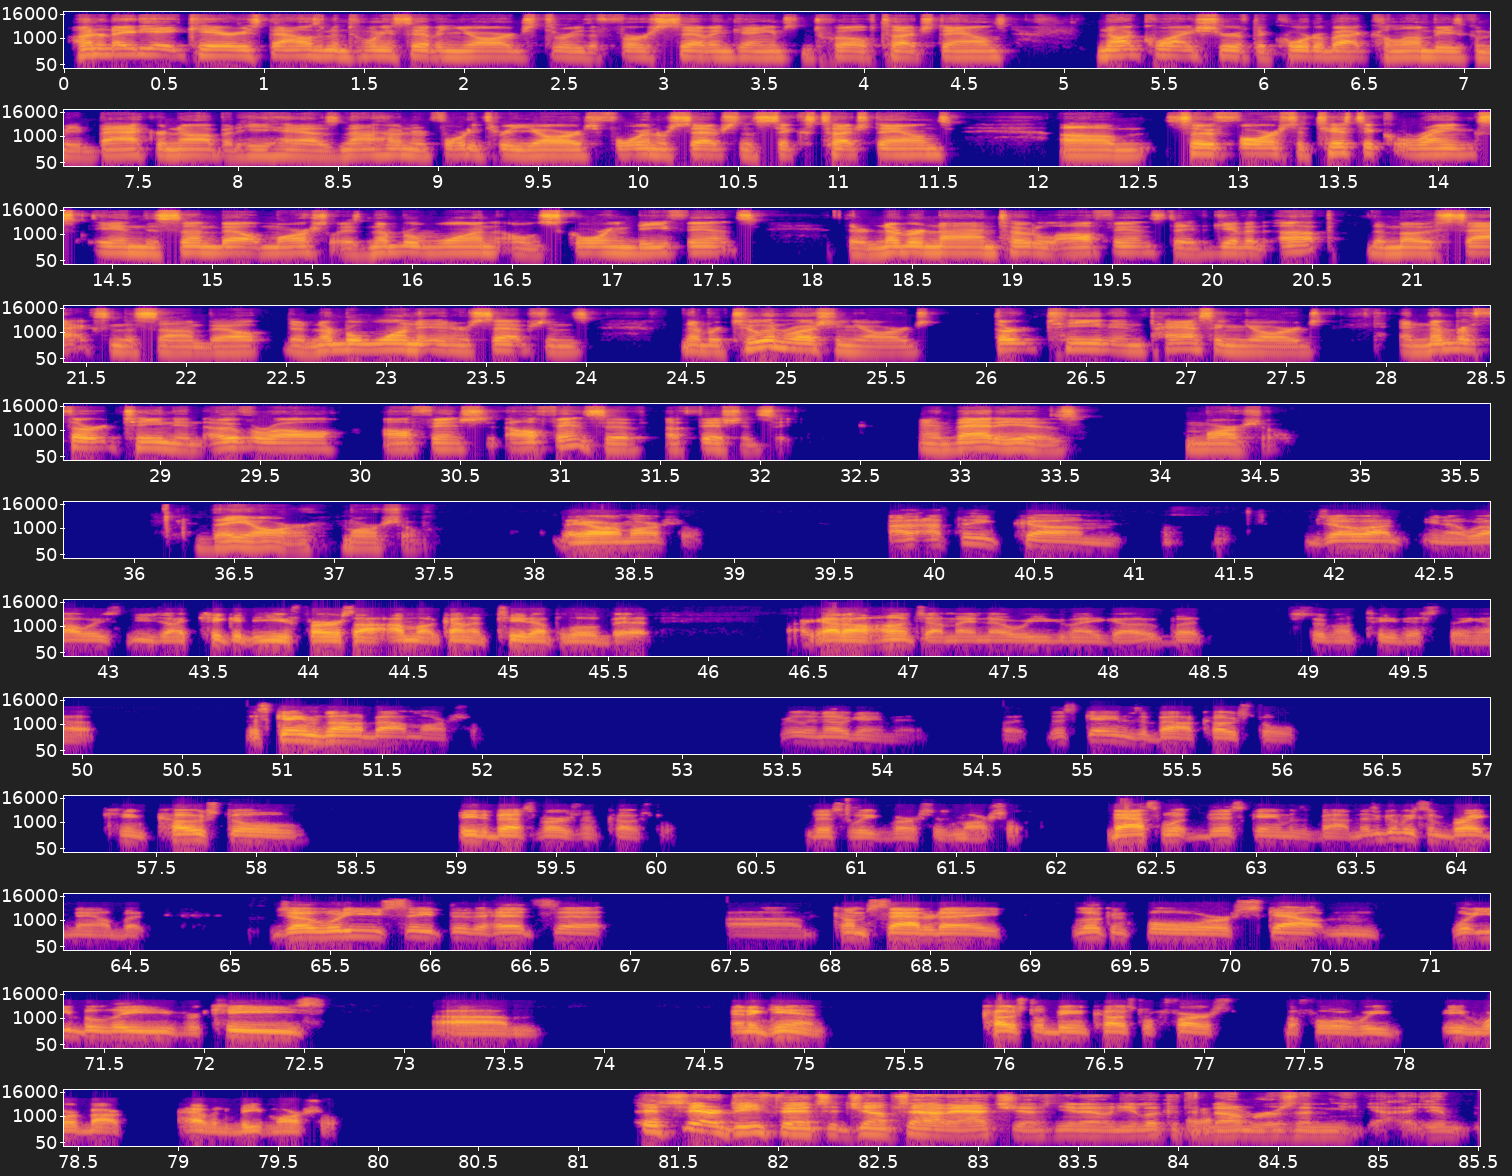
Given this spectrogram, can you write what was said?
188 carries, 1,027 yards through the first seven games and 12 touchdowns. Not quite sure if the quarterback Columbia is going to be back or not, but he has 943 yards, four interceptions, six touchdowns. Um, so far, statistical ranks in the Sun Belt. Marshall is number one on scoring defense. They're number nine total offense. They've given up the most sacks in the Sun Belt. They're number one in interceptions, number two in rushing yards, 13 in passing yards, and number 13 in overall offense, offensive efficiency. And that is Marshall. They are Marshall. They are Marshall. I, I think um, Joe. I you know we always use I kick it to you first. I, I'm gonna kind of tee it up a little bit. I got a hunch I may know where you may go, but still gonna tee this thing up. This game's not about Marshall. Really, no game is. But this game is about Coastal. Can Coastal be the best version of Coastal this week versus Marshall? That's what this game is about. And there's gonna be some breakdown, but Joe, what do you see through the headset uh, come Saturday? Looking for scouting what you believe are keys, um, and again, Coastal being Coastal first before we even worry about having to beat Marshall. It's their defense that jumps out at you, you know, when you look at the Yeah. numbers. And you,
